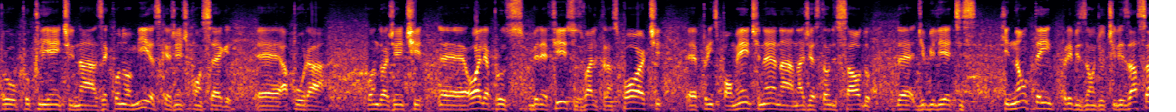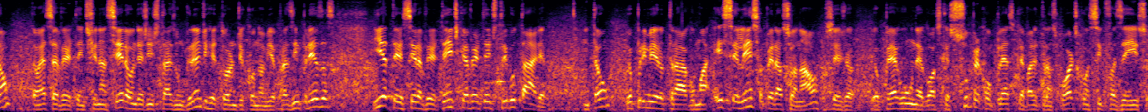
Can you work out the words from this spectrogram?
para o cliente nas economias que a gente consegue é, apurar quando a gente é, olha para os benefícios, vale transporte, é, principalmente né, na, na, gestão de saldo de, de, bilhetes que não tem previsão de utilização. Então, essa é a vertente financeira, onde a gente traz um grande retorno de economia para as empresas. E a terceira vertente, que é a vertente tributária. Então, eu primeiro trago uma excelência operacional, ou seja, eu pego um negócio que é super complexo, que é vale transporte, consigo fazer isso,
